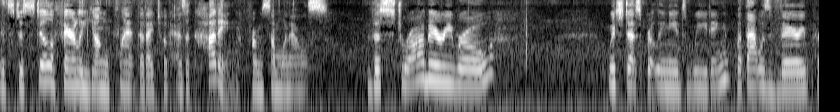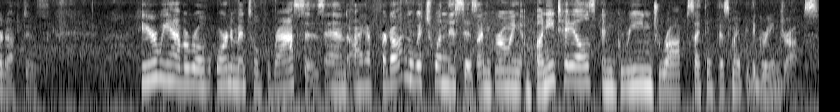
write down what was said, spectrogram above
It's just still a fairly young plant that I took as a cutting from someone else. The strawberry row, which desperately needs weeding, but that was very productive. Here we have a row of ornamental grasses and I have forgotten which one this is. I'm growing bunny tails and green drops. I think this might be the green drops.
